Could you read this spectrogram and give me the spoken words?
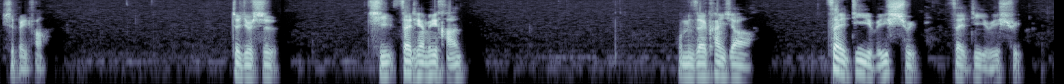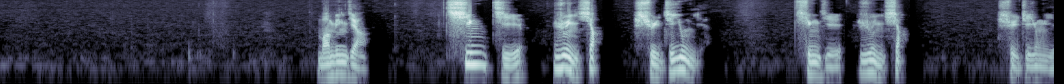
是北方，这就是其在天为寒。我们再看一下，在地为水，在地为水。王冰讲：“清洁润下，水之用也。清洁润下，水之用也。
